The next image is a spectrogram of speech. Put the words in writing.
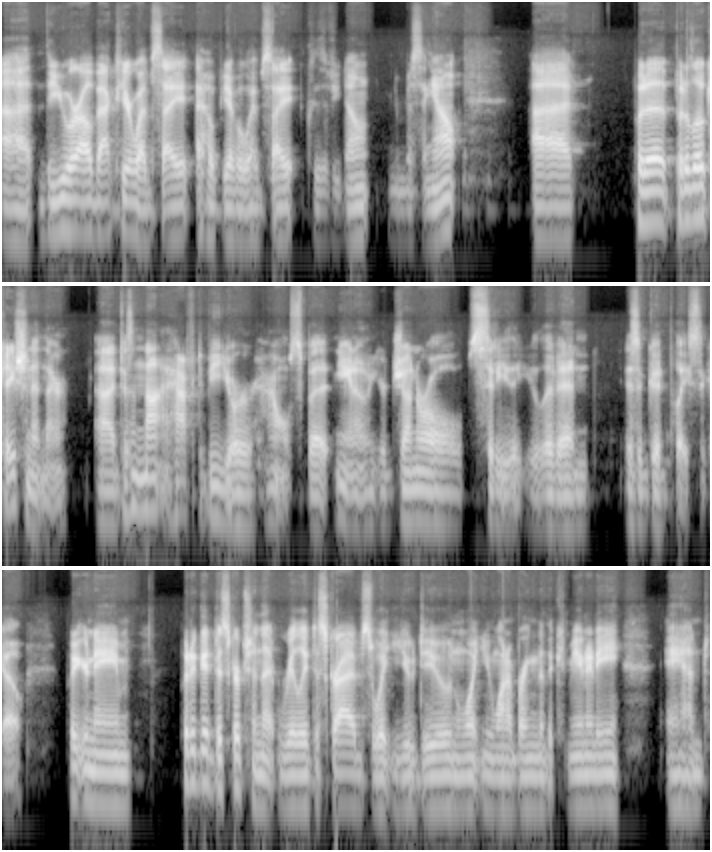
uh, the URL back to your website. I hope you have a website because if you don't, you're missing out. Uh, put a put a location in there. Uh, it does not have to be your house, but you know your general city that you live in is a good place to go. Put your name, put a good description that really describes what you do and what you want to bring to the community and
